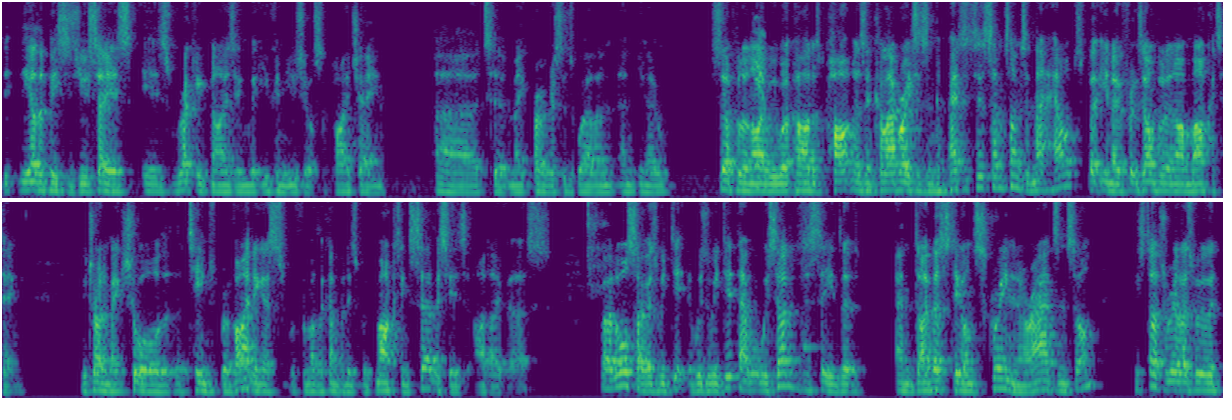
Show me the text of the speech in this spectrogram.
the, the other piece, as you say, is is recognizing that you can use your supply chain uh, to make progress as well. And and you know, Serpil and I, we work hard as partners and collaborators and competitors sometimes, and that helps. But you know, for example, in our marketing, we try to make sure that the teams providing us from other companies with marketing services are diverse. But also, as we did, as we did that, what we started to see that and diversity on screen in our ads and so on, we started to realize we were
